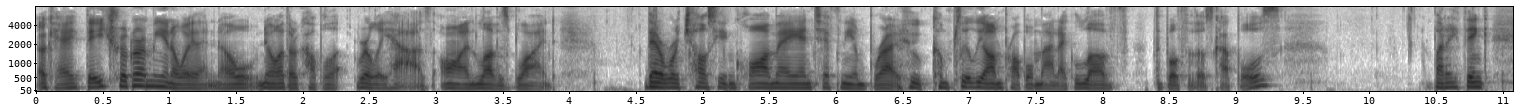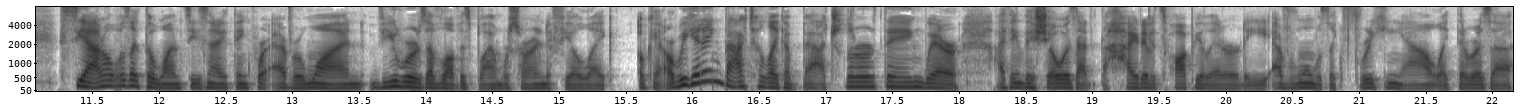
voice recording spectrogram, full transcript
okay? They trigger me in a way that no no other couple really has on Love is Blind there were Chelsea and Kwame and Tiffany and Brett, who completely unproblematic, love the both of those couples. But I think Seattle was like the one season I think where everyone, viewers of Love is Blind, were starting to feel like, okay, are we getting back to like a bachelor thing where I think the show was at the height of its popularity. Everyone was like freaking out. Like there was a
